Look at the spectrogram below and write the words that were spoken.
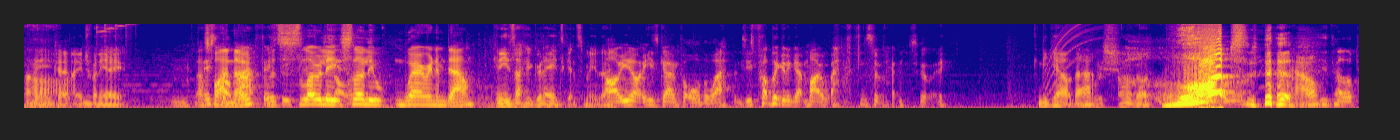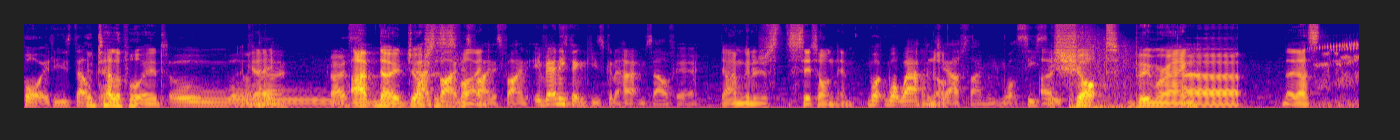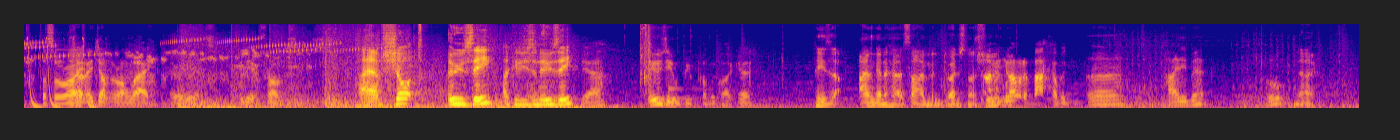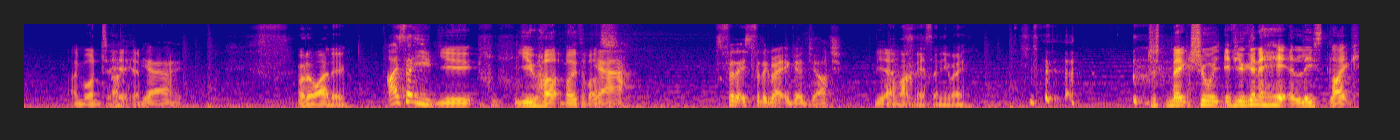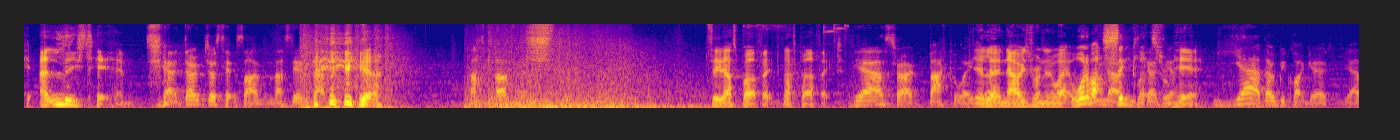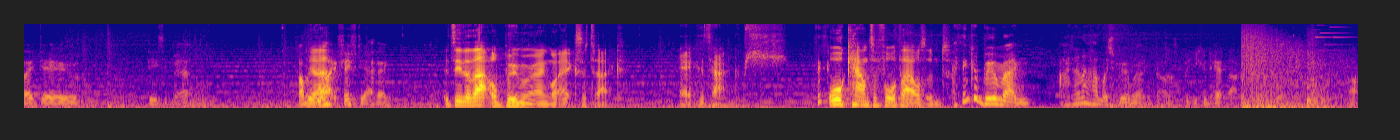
I mean, okay. I need um, 28. Mm. That's It's fine though. 50, It's 50 slowly, slowly wearing him down. He needs like a grenade to get to me though. Oh, you know, what? he's going for all the weapons. He's probably going to get my weapons eventually. Can you get out of that? Oh my god. What? How? He teleported. He's You teleported. teleported. Oh, Okay. Guys? Um, no, Josh, That's this fine, is It's fine. fine. It's fine. If anything, he's going to hurt himself here. Yeah, I'm gonna just sit on him. What what weapons do you have, Simon? What CC? A shot, boomerang. Uh, no, that's that's all Sorry, they right. jumped the wrong way. They're. Idiot frogs. I have shot Uzi. I could use an Uzi. Yeah. Uzi would be probably quite good. please, I'm gonna hurt Simon. Do I just not shoot? Simon, you might want to back up a uh, tiny bit. Oh, No, I want to hit uh, him. yeah. What do I do? I say you. You, you hurt both of us. Yeah. It's for the, it's for the greater good, Josh. Yeah. I might miss anyway. Just make sure if you're gonna hit, at least like at least hit him. Yeah, don't just hit Simon. That's the only bad thing. yeah. That's perfect. See, that's perfect. That's perfect. Yeah, that's right. Back away. Yeah, look, now he's running away. What Oh, about no, he's sinklets from here? Yeah, that would be quite good. Yeah, they do decent bit. Probably Yeah? like 50, I think. It's either that or boomerang or X attack. X attack. I think, Or counter 4000. I think a boomerang. I don't know how much boomerang does, but you could hit that. Uh oh.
